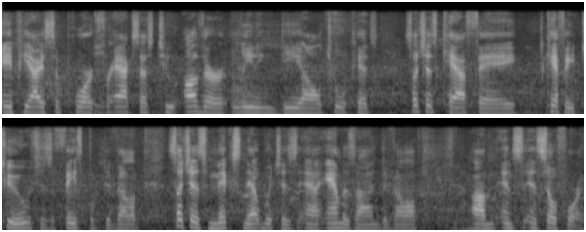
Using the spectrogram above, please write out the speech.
API support mm. for access to other leading DL toolkits, such as Caffe, Caffe 2, which is a Facebook developed, such as MXNet, which is uh, Amazon developed, mm-hmm. um, and, and so forth.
